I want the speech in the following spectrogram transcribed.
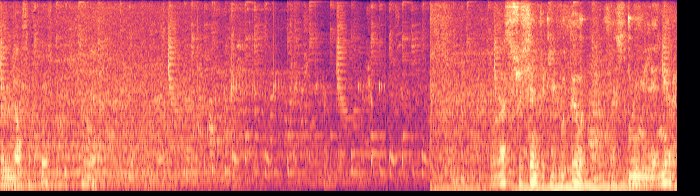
Поменялся вкус? Нет. У нас еще 7 таких бутылок, значит мы миллионеры.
